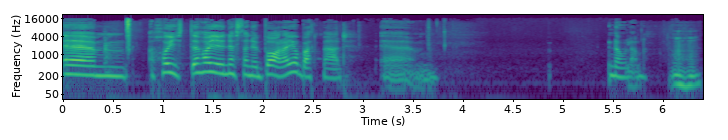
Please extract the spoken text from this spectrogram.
um, Hoyte har ju nästan nu bara jobbat med ehm, Nolan. Mhm,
